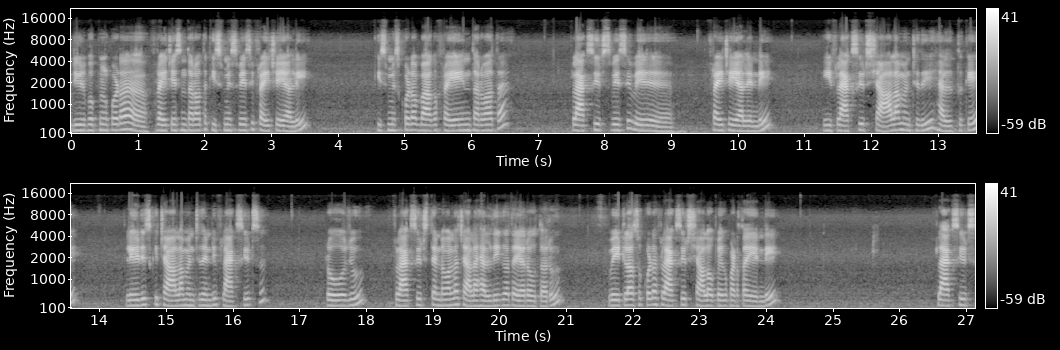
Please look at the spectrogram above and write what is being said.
జీడిపప్పులను కూడా ఫ్రై చేసిన తర్వాత కిస్మిస్ వేసి ఫ్రై చేయాలి. కిస్మిస్ కూడా బాగా ఫ్రై అయిన తర్వాత ఫ్లాక్ సీడ్స్ వేసి వే ఫ్రై చేయాలండి. ఈ ఫ్లాక్స్ సీడ్స్ చాలా మంచిది హెల్త్కి. లేడీస్కి చాలా మంచిదండి ఫ్లాక్స్ సీడ్స్. రోజు ఫ్లాక్ సీడ్స్ తినడం వల్ల చాలా హెల్తీగా తయారవుతారు. వెయిట్ లాస్కి కూడా ఫ్లాక్స్ సీడ్స్ చాలా ఉపయోగపడతాయండి. ఫ్లాక్స్ సీడ్స్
